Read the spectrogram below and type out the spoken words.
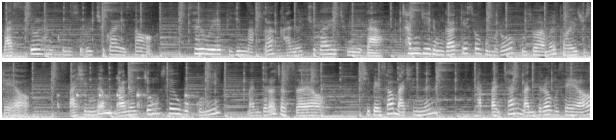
맛술 한 큰술을 추가해서 새우의 비린맛과 간을 추가해 줍니다. 참기름과 깨소금으로 고소함을 더해 주세요. 맛있는 마늘종 새우볶음이 만들어졌어요. 집에서 맛있는 밥반찬 만들어 보세요.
